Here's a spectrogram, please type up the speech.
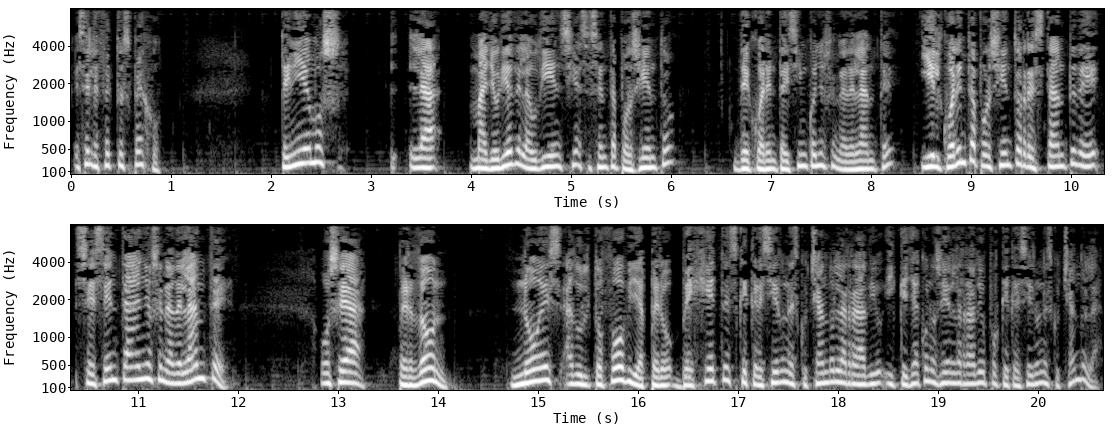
Es el efecto espejo. Teníamos la mayoría de la audiencia, 60%, de 45 años en adelante, y el 40% restante de 60 años en adelante. O sea, perdón, no es adultofobia, pero vejetes que crecieron escuchando la radio y que ya conocían la radio porque crecieron escuchándola.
